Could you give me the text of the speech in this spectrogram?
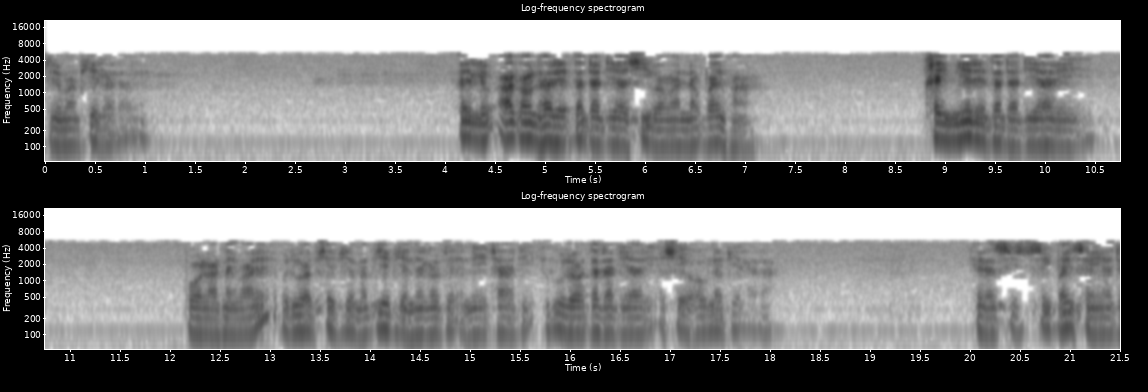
ဒီမှာဖြစ်လာတာပဲအဲလိုအားကောင်းထားတဲ့တတ္တတရားရှိပါမှနောက်ပိုင်းမှာခိုင်မြဲတဲ့တတ္တတရားတွေ ပေါ်လာနိုင်ပါတယ်ဘုရားဖြစ်ဖြစ်မပြည့်ပြည့်နဲ့လို့တဲ့အနေအထားဒီအခုတော့တတ္တတရားတွေအရှိအောင်နဲ့ဖြစ်လာတာအဲဒါစိတ်ပိုင်းဆိုင်ရာတ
